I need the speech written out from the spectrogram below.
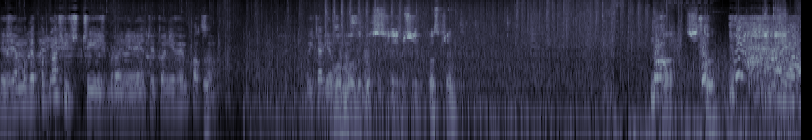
Wiesz, ja mogę podnosić czyjeś bronie, nie? Tylko nie wiem po co. Bo i tak ja Bo mogę być lepszy posprzęt. No! Czekaj! A,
